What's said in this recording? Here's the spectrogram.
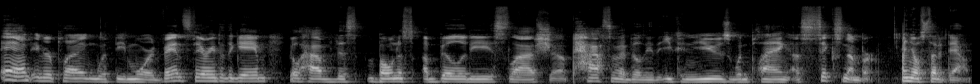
and if you're playing with the more advanced variant of the game, you'll have this bonus ability slash uh, passive ability that you can use when playing a six number, and you'll set it down.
